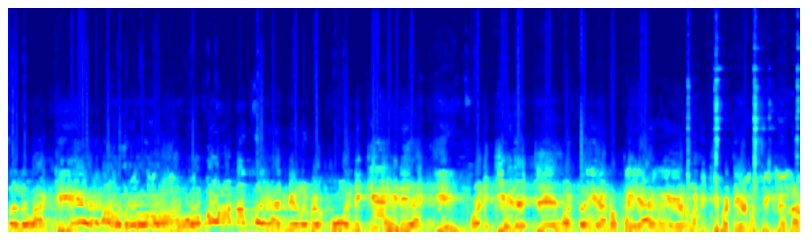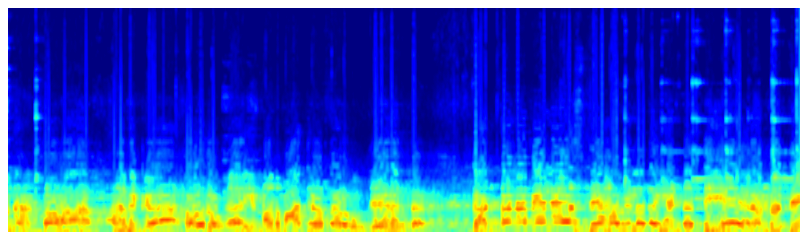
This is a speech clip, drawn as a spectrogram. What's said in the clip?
ಸಲುವಾಕಿ ಹೌದು. ಒಬ್ಬವನಂತ ಹೆಣ್ಣಿರಬೇಕು ಒಣಕಿ ಹಿಡಿಯಾಕಿ. ಒಣಕಿ ಹಿಡಿಯಾಕಿ. ಒಟ್ಟ ಏನು ಕೈಯಾಗ ಏನು ಒಣಕಿ ಬಿಟ್ಟು ಏನು ಸಿಗ್ಲಿಲ್ಲ ಅದಕ್ಕ ಹೌದು. ಇನ್ನೊಂದು ಮಾತು ಹೇಳ್ತಾರು. ಏನಂತ? ಗಂಡನ ಮೇಲೆ ಸ್ನೇಹವಿಲ್ಲದ ಹೆಂಡತಿ ಹೆಂಡತಿ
